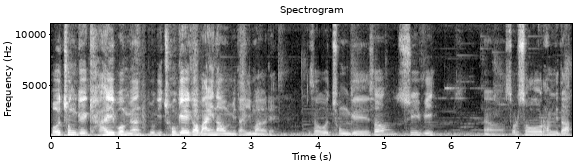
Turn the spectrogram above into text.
어촌계 가입하면 여기 조개가 많이 나옵니다. 이 마을에. 그래서 어촌계에서 수입이 어, 쏠쏠합니다.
